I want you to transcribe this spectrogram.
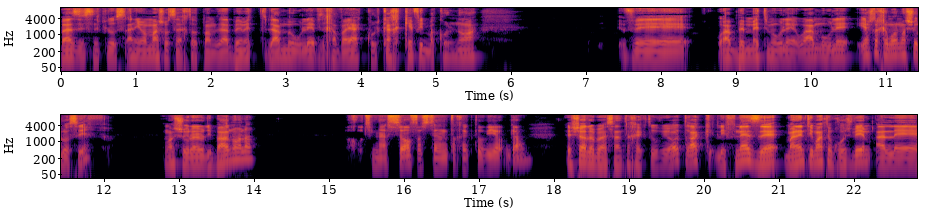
ואז דיסני פלוס אני ממש רוצה ללכת עוד פעם זה היה באמת זה היה מעולה וזו חוויה כל כך כיפית בקולנוע. והוא היה באמת מעולה הוא היה מעולה יש לכם עוד משהו להוסיף? משהו שאולי לא דיברנו עליו? חוץ מהסוף, הסצנת הכי כתוביות גם. אפשר לדבר על סצנת אחרי כתוביות רק לפני זה מעניין אותי מה אתם חושבים על אה,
